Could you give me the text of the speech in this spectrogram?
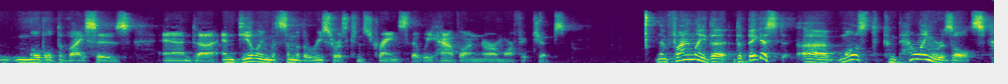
mobile devices and, uh, and dealing with some of the resource constraints that we have on neuromorphic chips. Then finally, the, the biggest, uh, most compelling results,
